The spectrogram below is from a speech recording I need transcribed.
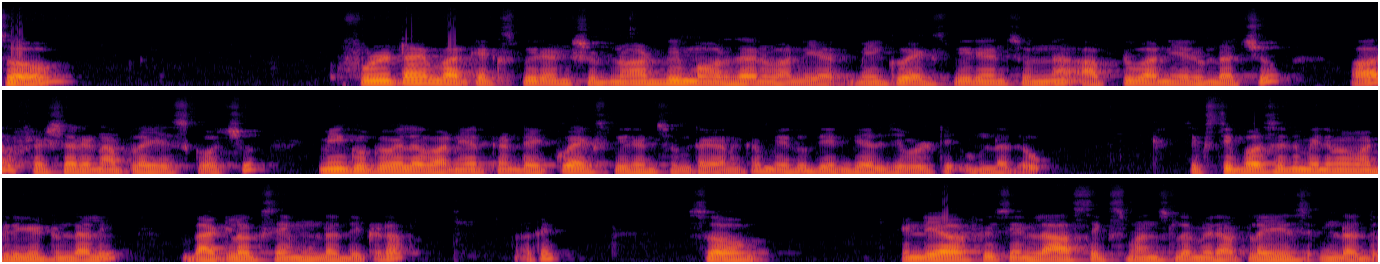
so full time work experience should not be more than one year మీకు ఎక్స్పీరియన్స్ ఉన్న అప్ టు వన్ ఇయర్ ఉండొచ్చు ఆర్ ఫ్రెషర్ అయినా అప్లై చేసుకోవచ్చు. మీకు ఒకవేళ వన్ ఇయర్ కంటే ఎక్కువ ఎక్స్పీరియన్స్ ఉంటే కనుక మీరు దీనికి ఎలిజిబిలిటీ ఉండదు. సిక్స్టీ పర్సెంట్ మినిమం అగ్రిగేట్ ఉండాలి. బ్యాక్లాగ్స్ ఏం ఉండదు ఇక్కడ. Okay so India office in last six మంత్స్లో మీరు అప్లై చేసి ఉండదు.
